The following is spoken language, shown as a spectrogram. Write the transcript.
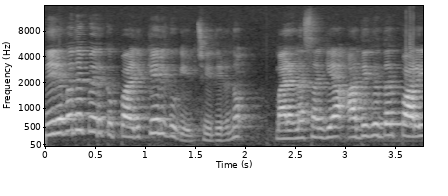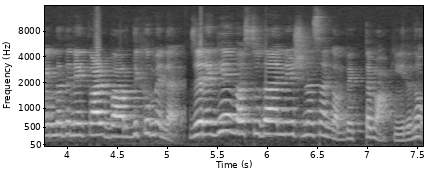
നിരവധി പേർക്ക് പരിക്കേൽക്കുകയും ചെയ്തിരുന്നു. മരണസംഖ്യ അധികൃതർ പറയുന്നതിനേക്കാൾ വർദ്ധിക്കുമെന്ന് ജനകീയ വസ്തുതാന്വേഷണ സംഘം വ്യക്തമാക്കിയിരുന്നു.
